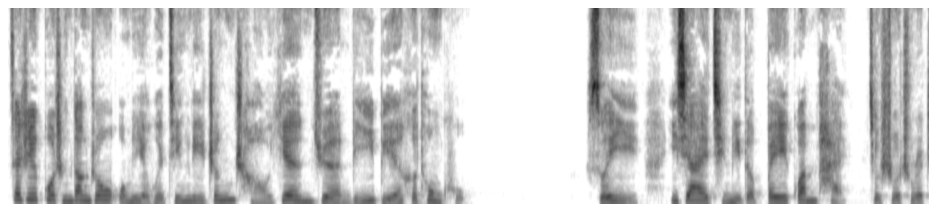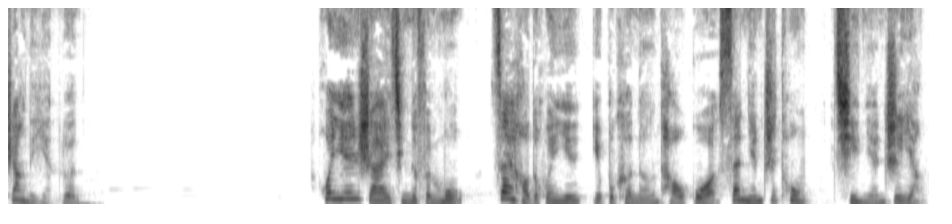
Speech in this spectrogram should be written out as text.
在这个过程当中，我们也会经历争吵、厌倦、离别和痛苦。所以，一些爱情里的悲观派就说出了这样的言论：婚姻是爱情的坟墓，再好的婚姻也不可能逃过三年之痛，七年之痒。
